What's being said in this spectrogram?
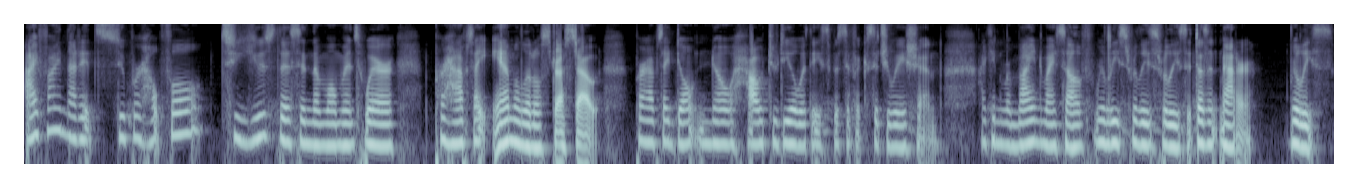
I find that it's super helpful to use this in the moments where perhaps I am a little stressed out. Perhaps I don't know how to deal with a specific situation. I can remind myself release, release, release. It doesn't matter. Release.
